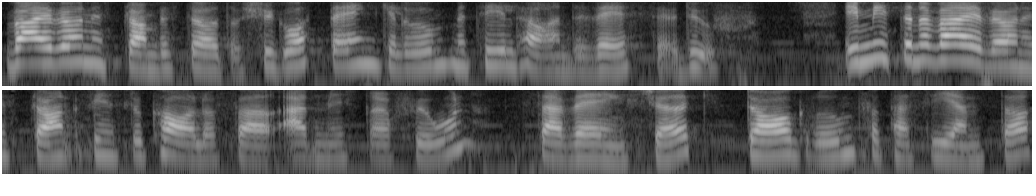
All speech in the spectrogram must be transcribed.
Varje våningsplan består av 28 enkelrum med tillhörande WC och dusch. I mitten av varje våningsplan finns lokaler för administration, serveringskök, dagrum för patienter,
